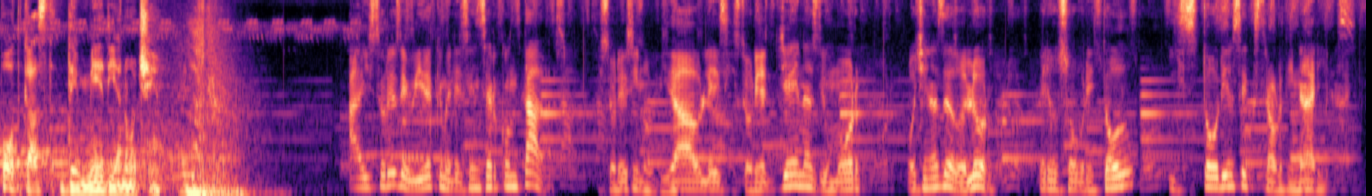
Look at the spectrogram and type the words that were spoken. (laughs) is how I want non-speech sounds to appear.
Podcast de medianoche. Hay historias de vida que merecen ser contadas, historias inolvidables, historias llenas de humor o llenas de dolor, pero sobre todo historias extraordinarias.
